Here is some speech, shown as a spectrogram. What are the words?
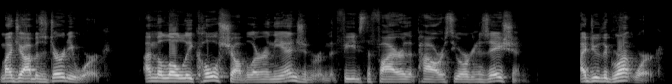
My job is dirty work. I'm the lowly coal shoveler in the engine room that feeds the fire that powers the organization. I do the grunt work.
